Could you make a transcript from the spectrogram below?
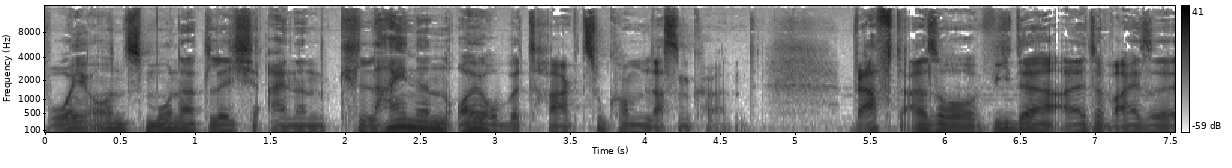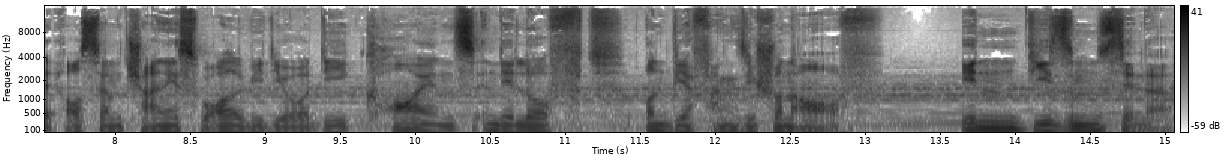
wo ihr uns monatlich einen kleinen Eurobetrag zukommen lassen könnt. Werft also wie der alte Weise aus dem Chinese Wall Video die Coins in die Luft und wir fangen sie schon auf. In diesem Sinne,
